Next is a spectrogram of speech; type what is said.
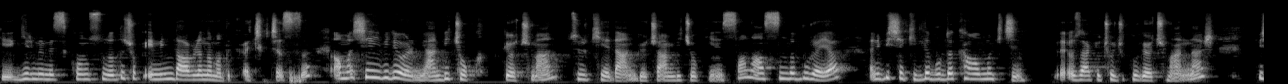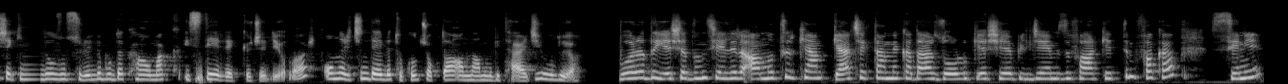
girmemesi konusunda da çok emin davranamadık açıkçası. Ama şey biliyorum yani birçok göçmen, Türkiye'den göçen birçok insan aslında buraya hani bir şekilde burada kalmak için özellikle çocuklu göçmenler bir şekilde uzun süreli burada kalmak isteyerek göç ediyorlar. Onlar için devlet okulu çok daha anlamlı bir tercih oluyor. Bu arada yaşadığın şeyleri anlatırken gerçekten ne kadar zorluk yaşayabileceğimizi fark ettim. Fakat seni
